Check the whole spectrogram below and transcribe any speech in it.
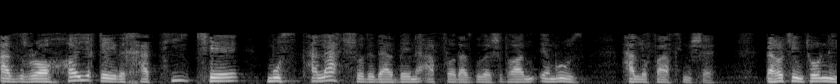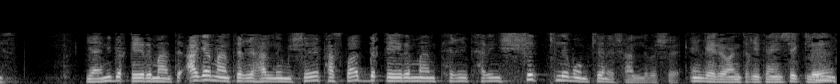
از راه های غیر خطی که مصطلح شده در بین افراد از گذشته تا امروز حل و فصل میشه. در حالی که اینطور نیست. یعنی به غیر منطق اگر منطقی حل نمیشه پس باید به غیر منطقی ترین شکل ممکنش حل بشه. این غیر منطقی ترین شکل این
